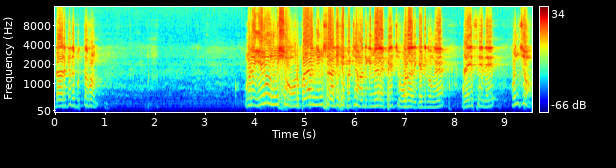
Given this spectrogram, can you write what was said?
டா இருக்குது புத்தகம். ஒரு இருபது நிமிஷம் ஒரு பதினஞ்சு நிமிஷம் அதிகபட்சம் அதுக்கு மேல பேச்சு ஓடாது கேட்டுக்கோங்க. தயவுசெய்து கொஞ்சம்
